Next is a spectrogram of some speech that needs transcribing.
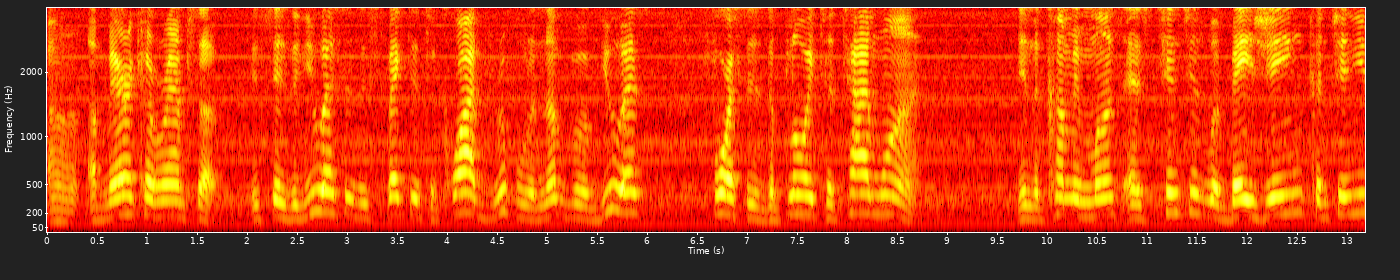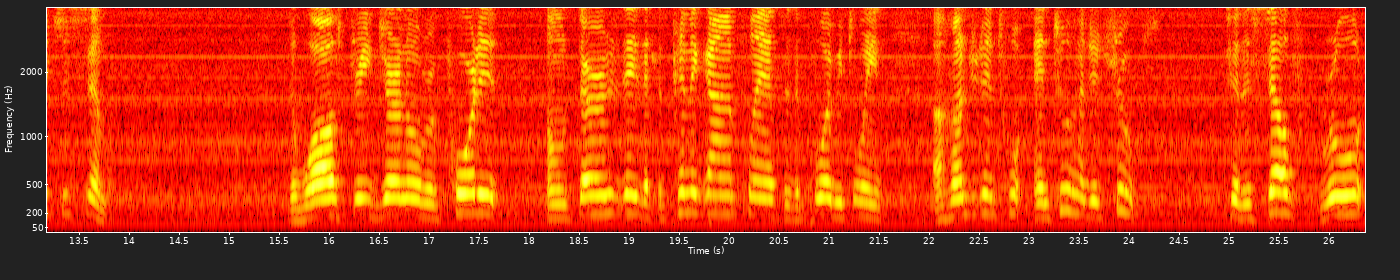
Uh, America ramps up. It says the U.S. is expected to quadruple the number of U.S. forces deployed to Taiwan in the coming months as tensions with Beijing continue to simmer. The Wall Street Journal reported on Thursday that the Pentagon plans to deploy between 100 and 200 troops to the self-ruled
